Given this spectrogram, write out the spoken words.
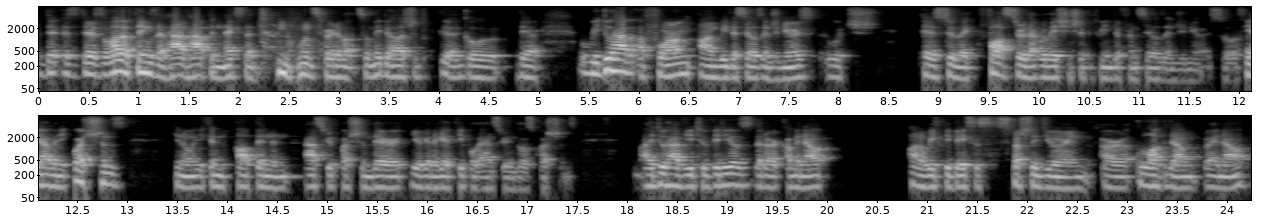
there is there's a lot of things that have happened next that no one's heard about. So maybe I should uh, go there. We do have a forum on we the sales engineers, which is to like foster that relationship between different sales engineers. So if you have any questions you know you can pop in and ask your question there. You're going to get people answering those questions. I do have youtube videos that are coming out on a weekly basis especially during our lockdown right now.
